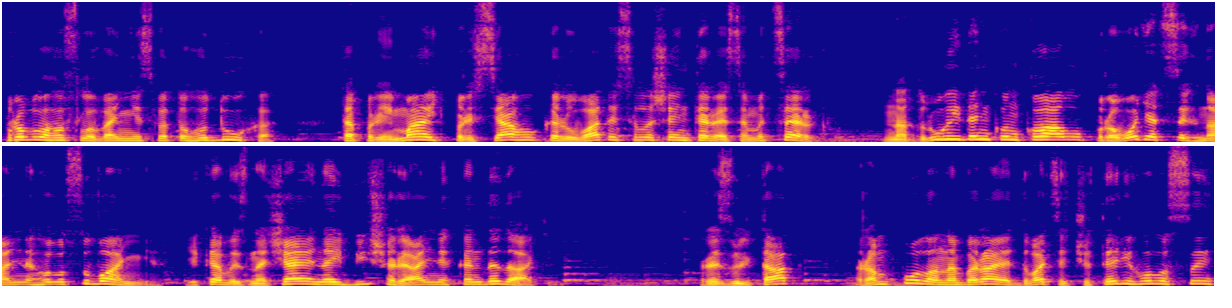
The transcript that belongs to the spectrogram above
про благословення Святого Духа та приймають присягу керуватися лише інтересами церкви. На другий день конклаву проводять сигнальне голосування, яке визначає найбільш реальних кандидатів. Результат Рампола набирає 24 голоси,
